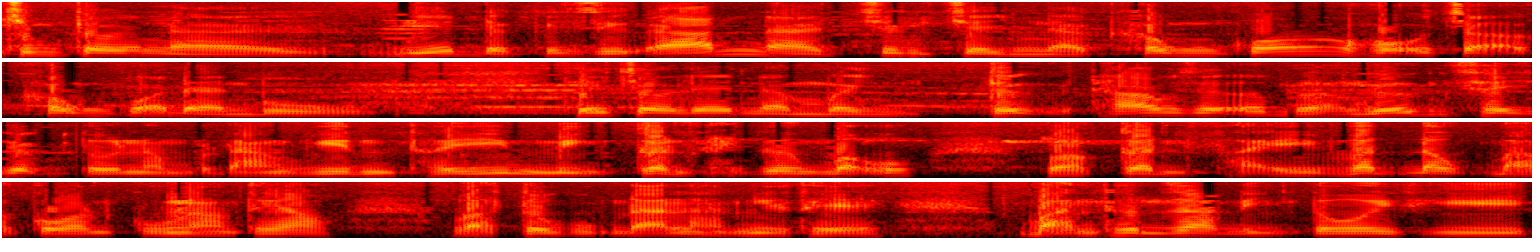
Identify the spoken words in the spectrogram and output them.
Chúng tôi là biết được cái dự án là chương trình là không có hỗ trợ, không có đền bù. Thế cho nên là mình tự tháo rỡ và hướng xây dựng. Tôi là một đảng viên thấy mình cần phải gương mẫu và cần phải vận động bà con cùng làm theo và tôi cũng đã làm như thế. Bản thân gia đình tôi thì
